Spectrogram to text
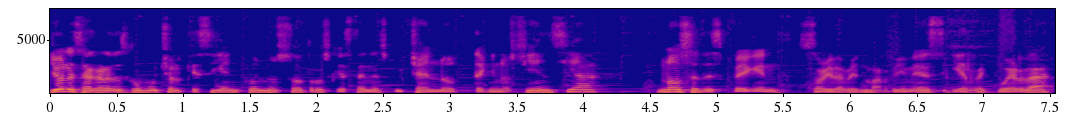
Yo les agradezco mucho el que sigan con nosotros, que estén escuchando Tecnociencia. No se despeguen, soy David Martínez y recuerda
